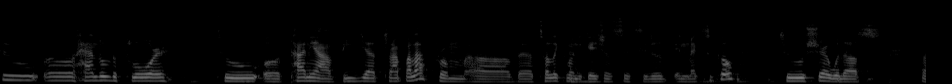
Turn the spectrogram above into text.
to uh, handle the floor to uh, Tania Villa Trapala from uh, the Telecommunications Institute in Mexico to share with us uh,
